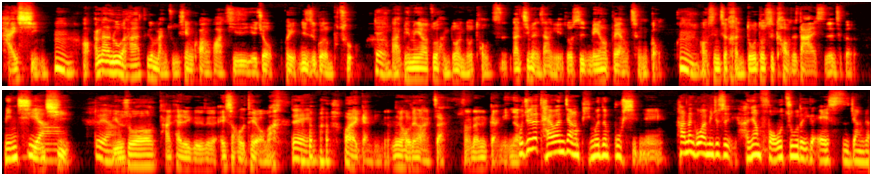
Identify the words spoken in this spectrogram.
还行，嗯，好，那如果他这个满足现况的话，其实也就会日子过得不错。对啊，偏偏要做很多很多投资，那基本上也都是没有非常成功。嗯，哦，甚至很多都是靠着大 S 的这个名气啊，名气，对啊。比如说他开了一个这个 S Hotel 嘛，对，后来改名了，那个 hotel 还在，哦，但是改名了。我觉得台湾这样的品味真不行诶，他那个外面就是很像佛珠的一个 S，这样叫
